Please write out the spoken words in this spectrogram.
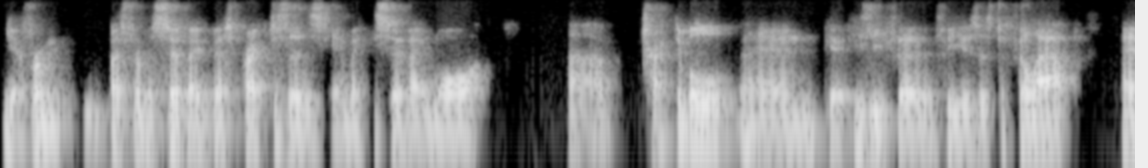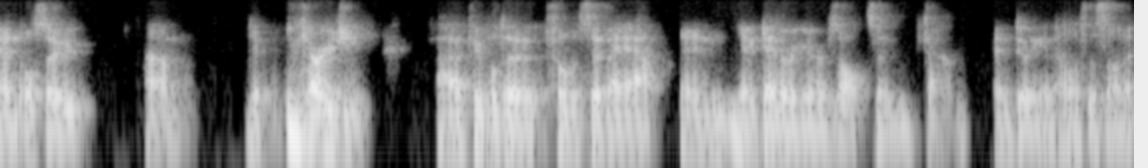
yeah, from both from a survey best practices, yeah, make the survey more uh, tractable and yeah, easy for, for users to fill out and also um, yeah, encouraging uh, people to fill the survey out and you know, gathering the results and um, and doing analysis on it.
